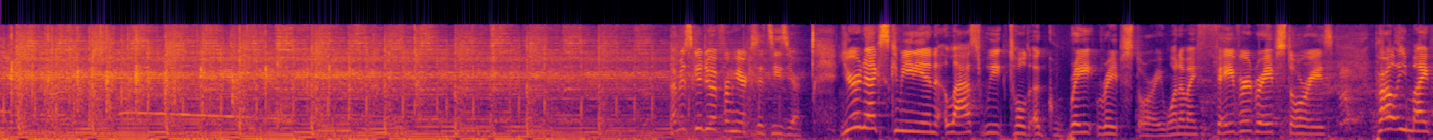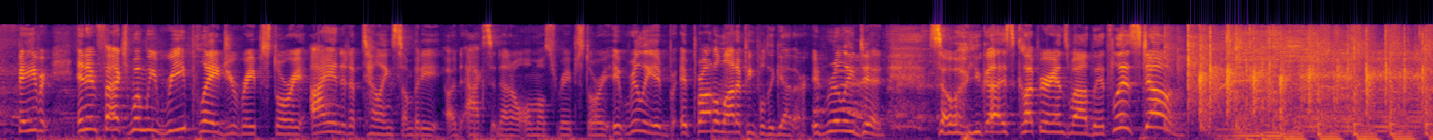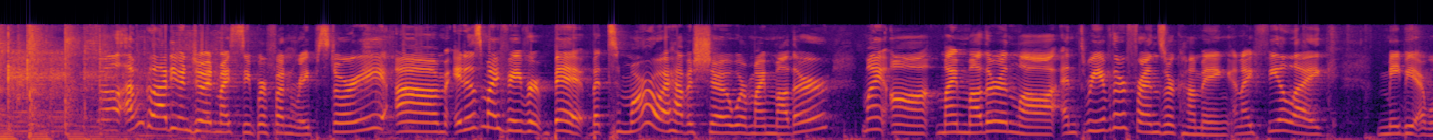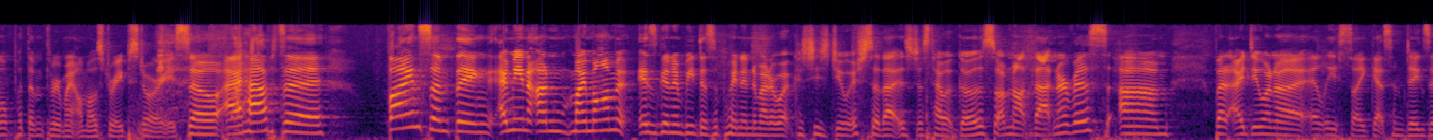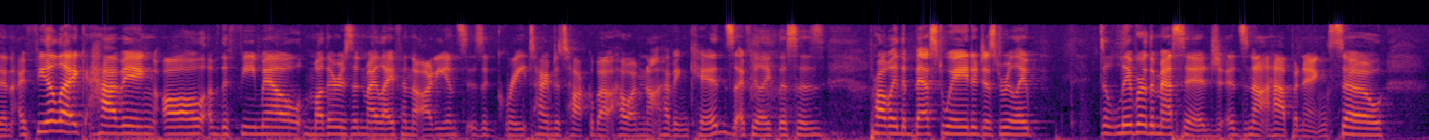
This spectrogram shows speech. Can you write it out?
I'm just gonna do it from here because it's easier. Your next comedian last week told a great rape story, one of my favorite rape stories, probably my favorite. And in fact, when we replayed your rape story, I ended up telling somebody an accidental, almost rape story. It really, it, it brought a lot of people together. It really did. So you guys, clap your hands wildly. It's Liz Stone. Well, I'm glad you enjoyed my super fun rape story. Um, it is my favorite bit, but tomorrow I have a show where my mother, my aunt, my mother in law, and three of their friends are coming, and I feel like maybe I won't put them through my almost rape story. So I have to find something. I mean, my mom is going to be disappointed no matter what because she's Jewish, so that is just how it goes. So I'm not that nervous. Um, but I do want to at least like get some digs in. I feel like having all of the female mothers in my life in the audience is a great time to talk about how I'm not having kids. I feel like this is probably the best way to just really deliver the message. It's not happening. So,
